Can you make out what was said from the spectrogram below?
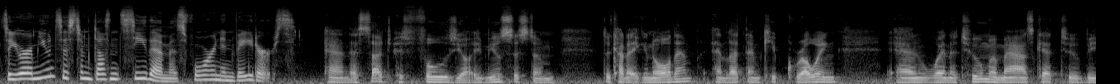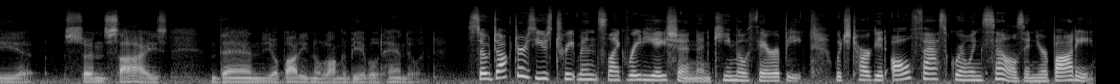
so your immune system doesn't see them as foreign invaders. And as such, it fools your immune system to kind of ignore them and let them keep growing. And when a tumor mass get to be certain size, then your body no longer be able to handle it. So doctors use treatments like radiation and chemotherapy, which target all fast-growing cells in your body.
